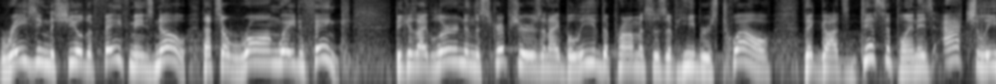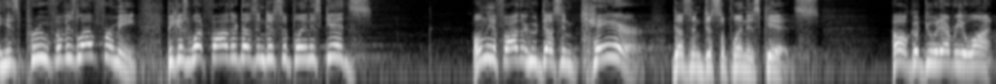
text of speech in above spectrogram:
Raising the shield of faith means no, that's a wrong way to think. Because I've learned in the scriptures and I believe the promises of Hebrews 12 that God's discipline is actually his proof of his love for me. Because what father doesn't discipline his kids? Only a father who doesn't care doesn't discipline his kids. Oh, go do whatever you want.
